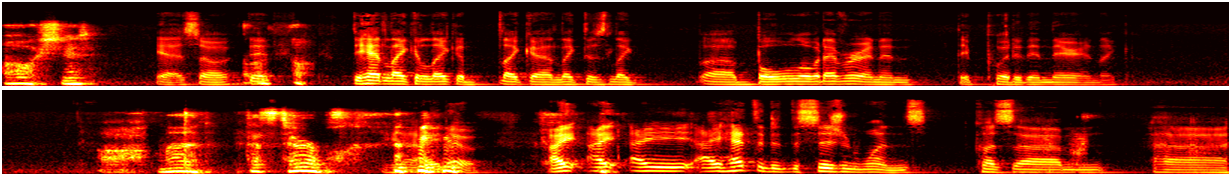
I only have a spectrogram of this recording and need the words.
Oh shit. Yeah, so they, Oh. they had like a like a like a like this like uh, bowl or whatever, and then they put it in there and like Oh man, that's terrible. yeah, I know. I, I, I, I had the decision once because um, uh,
